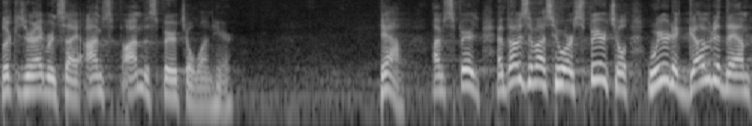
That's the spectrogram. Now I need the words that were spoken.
Look at your neighbor and say, I'm, I'm the spiritual one here. Yeah, I'm spiritual. And those of us who are spiritual, we're to go to them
